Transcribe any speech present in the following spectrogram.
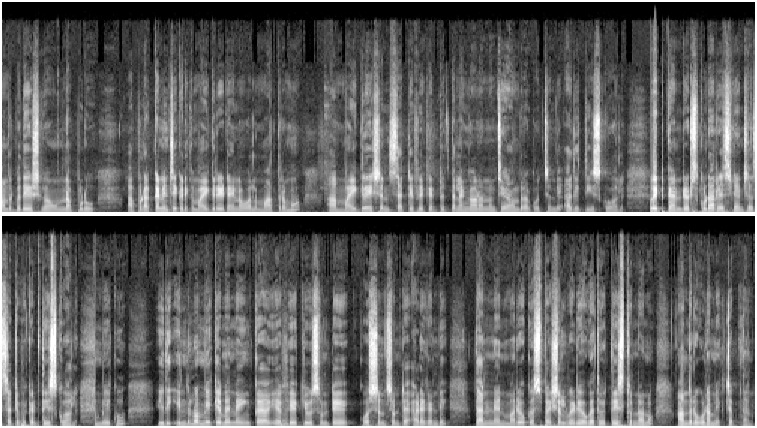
ఆంధ్రప్రదేశ్గా ఉన్నప్పుడు అప్పుడు అక్కడి నుంచి ఇక్కడికి మైగ్రేట్ అయిన వాళ్ళు మాత్రము ఆ మైగ్రేషన్ సర్టిఫికేట్ తెలంగాణ నుంచి ఆంధ్రాకి వచ్చింది అది తీసుకోవాలి. ప్రైవేట్ క్యాండిడేట్స్ కూడా రెసిడెన్షియల్ సర్టిఫికేట్ తీసుకోవాలి. మీకు ఇది ఇందులో మీకు ఏమైనా ఇంకా ఎఫ్ఏక్యూస్ ఉంటే క్వశ్చన్స్ ఉంటే అడగండి. దాన్ని నేను మరి ఒక స్పెషల్ వీడియోగా తీస్తున్నాను. అందులో కూడా మీకు చెప్తాను.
